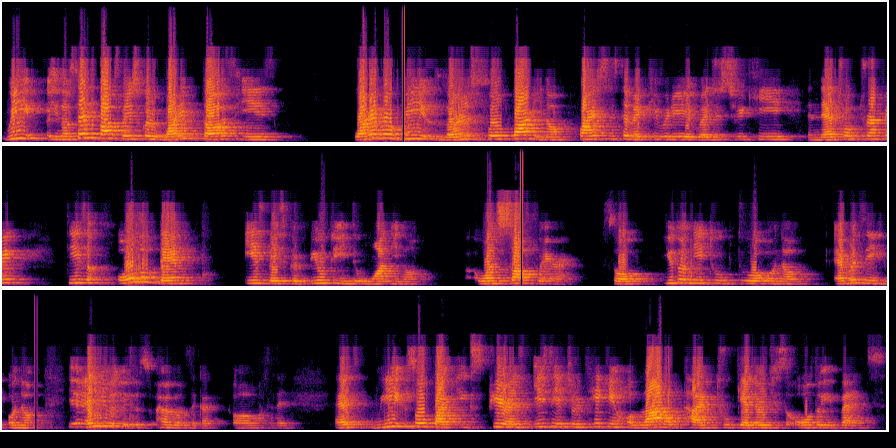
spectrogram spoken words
we you know sandbox basically what it does is whatever we learned so far, you know, file system activity, registry key, and network traffic, these all of them is basically built into one, you know, one software. So you don't need to do you know, everything on a, and you, hold on a second, uh, As we so by experience, it's actually taking a lot of time to gather just all the events,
